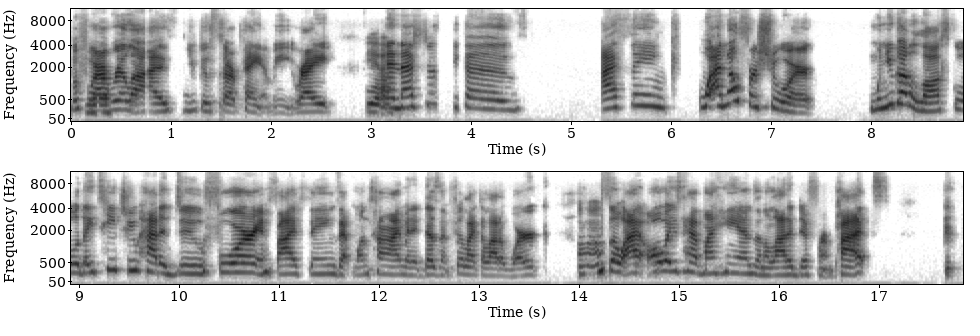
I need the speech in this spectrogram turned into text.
before yeah. I realized you could start paying me, right? Yeah. And that's just because I think, well, I know for sure when you go to law school, they teach you how to do four and five things at one time, and it doesn't feel like a lot of work. Uh-huh. So I always have my hands in a lot of different pots.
